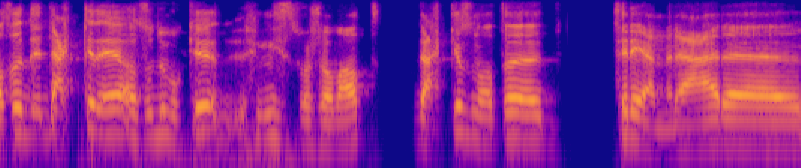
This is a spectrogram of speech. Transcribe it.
Altså, det, det er ikke det. Altså, du må ikke misforstå meg at det er ikke sånn at eh, trenere er, eh,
